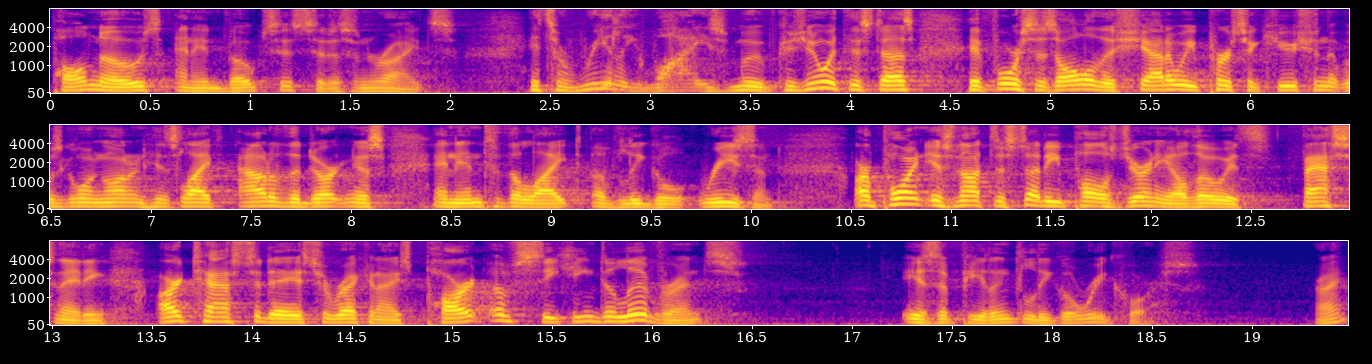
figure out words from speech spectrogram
Paul knows and invokes his citizen rights. It's a really wise move because you know what this does? It forces all of the shadowy persecution that was going on in his life out of the darkness and into the light of legal reason. Our point is not to study Paul's journey, although it's fascinating. Our task today is to recognize part of seeking deliverance is appealing to legal recourse, right?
